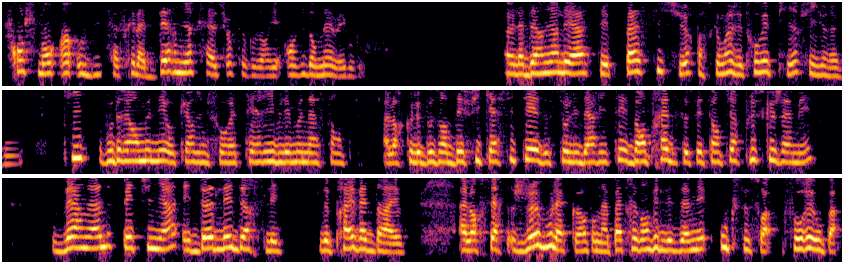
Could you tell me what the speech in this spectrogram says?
franchement, un hobbit, ça serait la dernière créature que vous auriez envie d'emmener avec vous. Euh, la dernière, Léa, c'est pas si sûr parce que moi j'ai trouvé pire, figurez-vous. Qui voudrait emmener au cœur d'une forêt terrible et menaçante, alors que le besoin d'efficacité, de solidarité, d'entraide se fait sentir plus que jamais? Vernon, Petunia et Dudley Dursley de Private Drive. Alors certes, je vous l'accorde, on n'a pas très envie de les amener où que ce soit, forêt ou pas,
